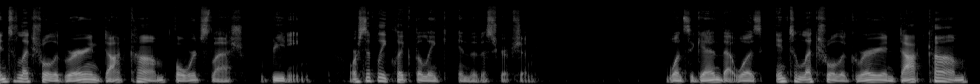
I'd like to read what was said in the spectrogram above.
intellectualagrarian.com forward slash reading or simply click the link in the description. Once again, that was intellectualagrarian.com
